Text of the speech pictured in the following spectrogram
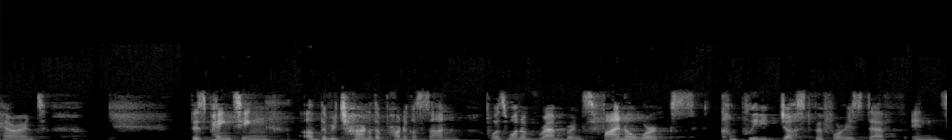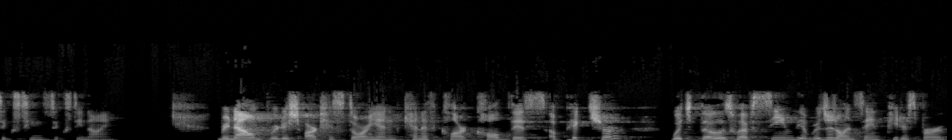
parent. This painting of the return of the prodigal son was one of Rembrandt's final works, completed just before his death in 1669. Renowned British art historian Kenneth Clark called this a picture which those who have seen the original in St. Petersburg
